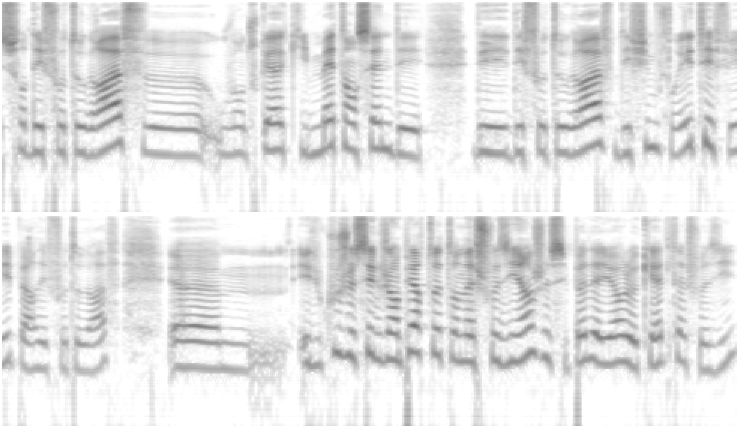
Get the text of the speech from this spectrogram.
sur des photographes, ou en tout cas qui mettent en scène des, des, des photographes, des films qui ont été faits par des photographes. Et du coup, je sais que Jean-Pierre, toi, t'en as choisi un. Je sais pas d'ailleurs lequel t'as choisi.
